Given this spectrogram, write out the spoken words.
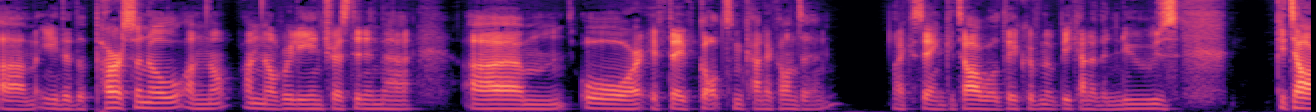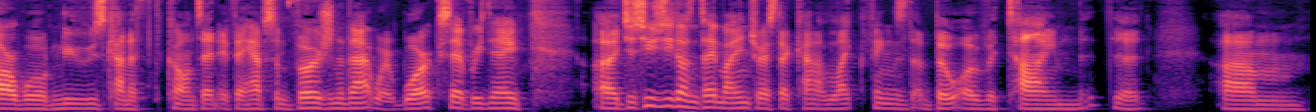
um, either the personal i'm not i'm not really interested in that um, or if they've got some kind of content, like I say in Guitar World, the equivalent would be kind of the news, Guitar World news kind of content. If they have some version of that where it works every day, uh, just usually doesn't take my interest. I kind of like things that are built over time that, um,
